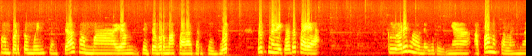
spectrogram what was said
mempertemuin Caca sama yang Caca bermasalah tersebut. Terus mereka tuh kayak keluarin lah unek-uneknya apa masalahnya?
